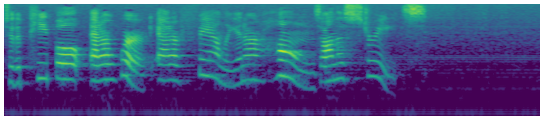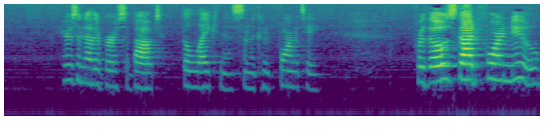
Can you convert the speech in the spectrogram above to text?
to the people at our work, at our family, in our homes, on the streets. Here's another verse about the likeness and the conformity. For those God foreknew,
